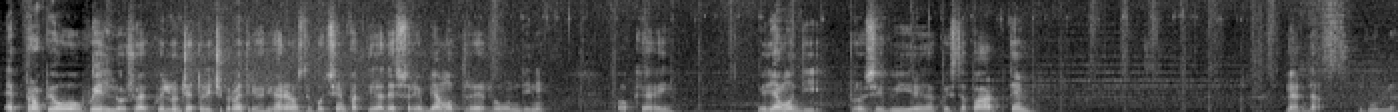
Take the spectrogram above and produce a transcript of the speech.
è proprio quello, cioè quell'oggetto lì ci permette di caricare le nostre pozioni. Infatti adesso abbiamo tre rondini. Ok. Vediamo di proseguire da questa parte. Merda, ghoul.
